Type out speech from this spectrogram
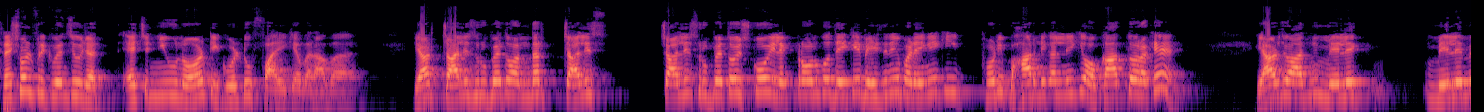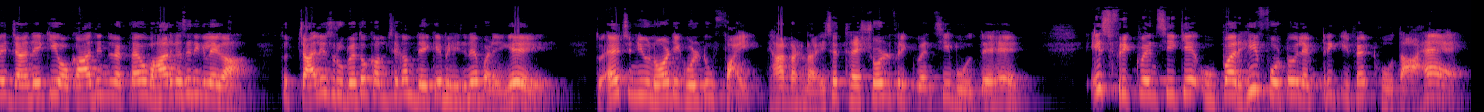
थ्रेशोल्ड फ्रीक्वेंसी हो जाती h nu not equal to five के बराबर। यार, चालीस रुपए तो अंदर, चालीस चालीस रुपए तो इसको इलेक्ट्रॉन को देके भेजने पड़ेंगे कि थोड़ी बाहर निकलने की औकात तो रखें। यार, जो आदमी मेले मेले में जाने की औकात ही नहीं रखता है, वो बाहर कैसे निकलेगा? तो चालीस रुपए तो कम से कम देके भेजने पड़ेंगे। तो h nu not equal to five ध्यान रखना, इसे थ्रेशोल्ड फ्रीक्वेंसी बोलते हैं। इस फ्रीक्वेंसी के ऊपर ही फ़ोटो इलेक्ट्रिक इफ़ेक्ट होता है।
